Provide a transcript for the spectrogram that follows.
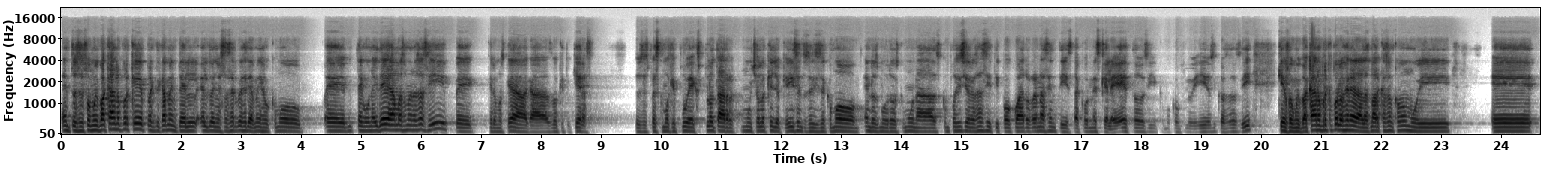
entonces fue muy bacano porque prácticamente el, el dueño de esta cervecería me dijo como, eh, tengo una idea más o menos así, queremos que hagas lo que tú quieras. Entonces pues como que pude explotar mucho lo que yo que hice, entonces hice como en los muros como unas composiciones así tipo cuadro renacentista con esqueletos y como con fluidos y cosas así, que fue muy bacano porque por lo general las marcas son como muy... Eh,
